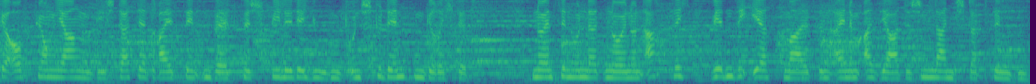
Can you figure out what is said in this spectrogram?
Blicke auf Pyongyang, die Stadt der 13. Weltfestspiele der Jugend und Studenten, gerichtet. 1989 werden sie erstmals in einem asiatischen Land stattfinden.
